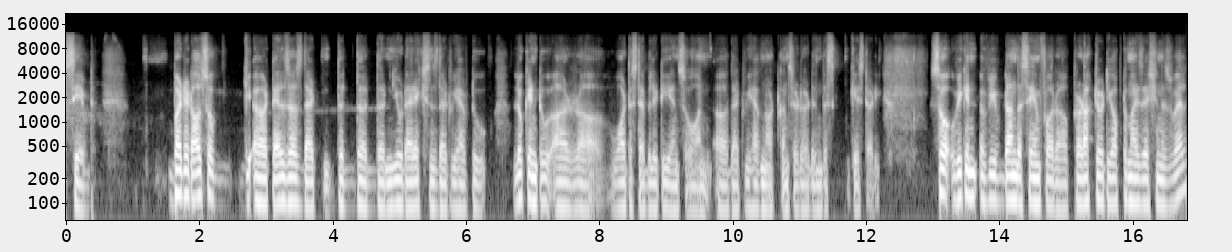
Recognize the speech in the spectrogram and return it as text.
saved. But it also tells us that the, the, the new directions that we have to look into are water stability and so on that we have not considered in this case study. So we can we've done the same for uh, productivity optimization as well,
